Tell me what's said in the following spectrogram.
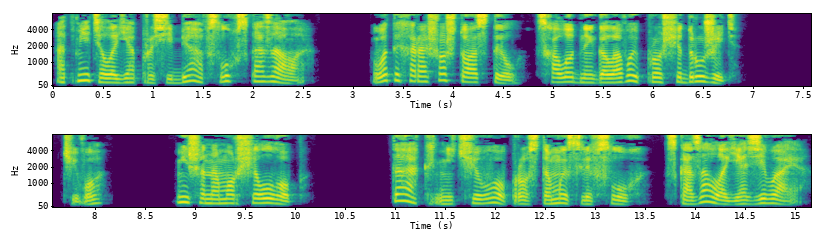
Отметила я про себя, а вслух сказала. Вот и хорошо, что остыл, с холодной головой проще дружить. Чего? Миша наморщил лоб. «Так, ничего, просто мысли вслух», — сказала я, зевая.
